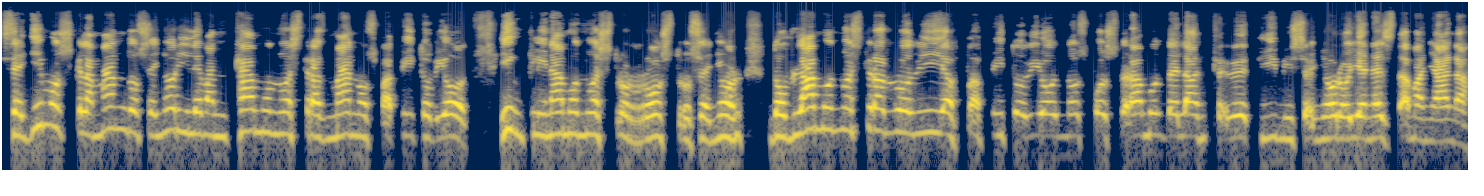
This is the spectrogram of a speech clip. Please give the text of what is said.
seguimos clamando, Señor, y levantamos nuestras manos, papito Dios. Inclinamos nuestro rostro, Señor. Doblamos nuestras rodillas, papito Dios. Nos postramos delante de ti, mi Señor, hoy en esta mañana.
